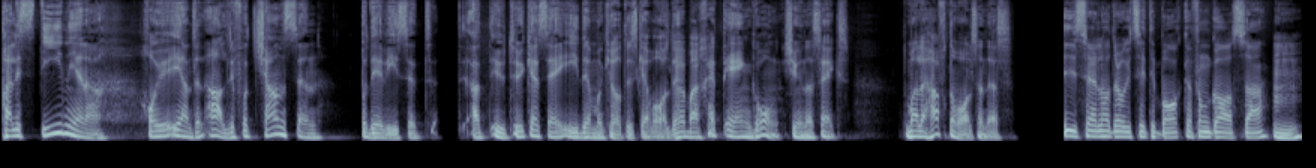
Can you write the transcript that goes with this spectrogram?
Palestinierna har ju egentligen aldrig fått chansen på det viset att uttrycka sig i demokratiska val. Det har bara skett en gång, 2006. De har aldrig haft något val sedan dess. Israel har dragit sig tillbaka från Gaza. Mm.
